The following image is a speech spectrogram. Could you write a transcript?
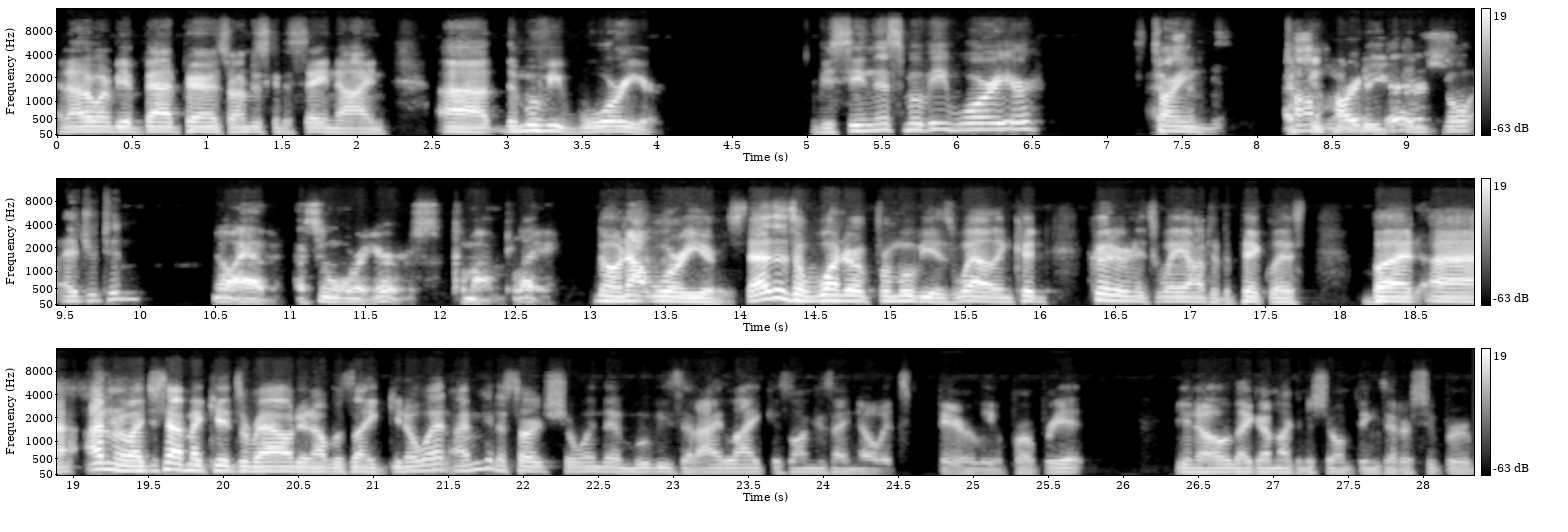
and I don't want to be a bad parent, so I'm just gonna say nine. Uh, the movie Warrior. Have you seen this movie Warrior? Starring seen- Tom Hardy and Joel Edgerton. No, I haven't. I've seen Warriors come out and play. No, not Warriors. That is a wonderful movie as well, and could could earn its way onto the pick list. But uh, I don't know. I just have my kids around, and I was like, you know what? I'm gonna start showing them movies that I like, as long as I know it's fairly appropriate. You know, like I'm not gonna show them things that are super,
